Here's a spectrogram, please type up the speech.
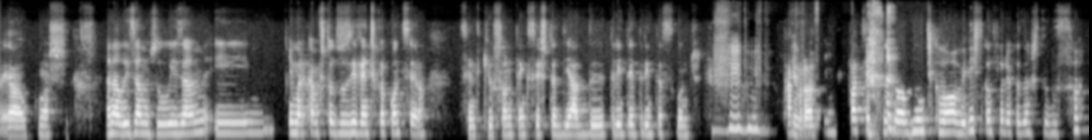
é o que nós analisamos o exame e, e, marcamos todos os eventos que aconteceram, sendo que o sono tem que ser estadiado de 30 em 30 segundos. Está próximo. Pode ser que os ouvintes que vão ouvir isto quando forem fazer um estudo de sono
